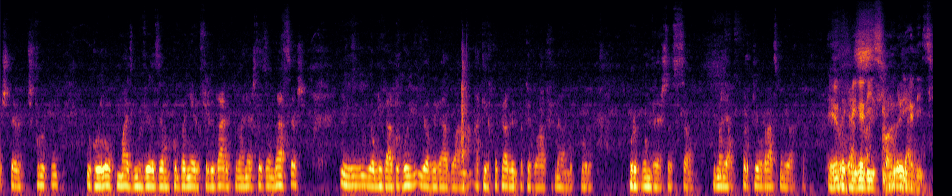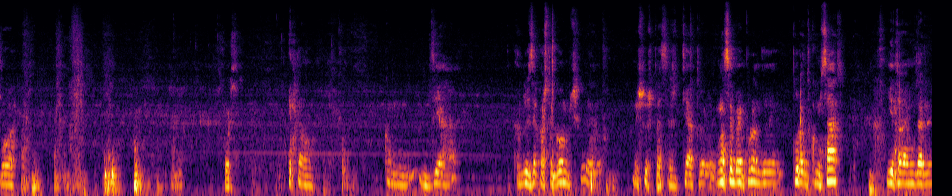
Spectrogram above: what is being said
espero que desfrutem. O Rui Louco, mais uma vez, é um companheiro solidário também nestas andanças. E, e obrigado, Rui, e obrigado à, à Tia Papel, em particular ao Fernando, por, por promover esta sessão. E Manel, para ti um abraço maior. Tá? Eu, obrigadíssimo, obrigadíssimo. Força. Então, como dizia a Luísa Costa Gomes, eh, nas suas peças de teatro, não sei bem por onde, por onde começar, e então é melhor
